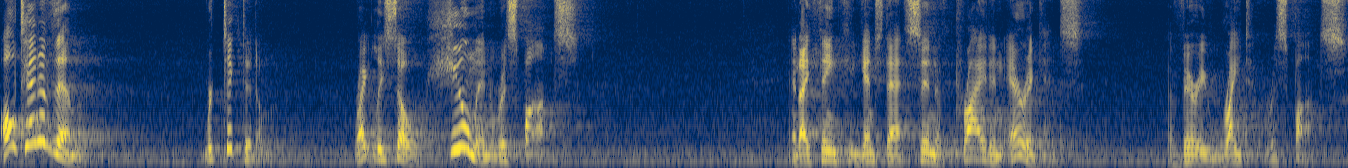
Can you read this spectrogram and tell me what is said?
All 10 of them were ticked at him. Rightly so, human response. And I think against that sin of pride and arrogance, a very right response.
